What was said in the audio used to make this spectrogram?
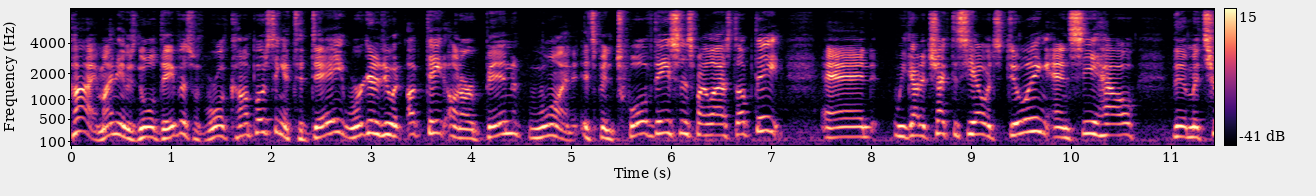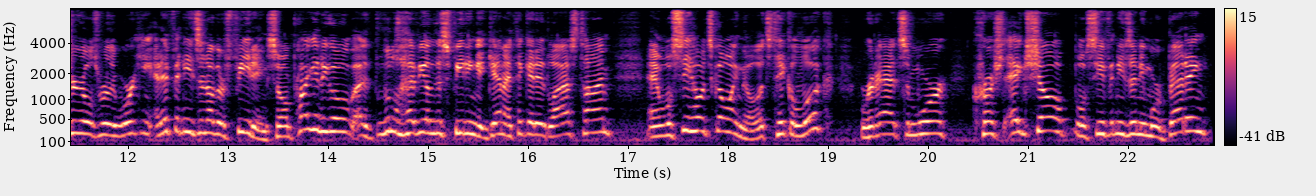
Hi, my name is Noel Davis with World Composting, and today we're going to do an update on our bin one. It's been 12 days since my last update, and we got to check to see how it's doing and see how the material is really working and if it needs another feeding. So I'm probably going to go a little heavy on this feeding again. I think I did last time, and we'll see how it's going though. Let's take a look. We're going to add some more crushed eggshell. We'll see if it needs any more bedding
